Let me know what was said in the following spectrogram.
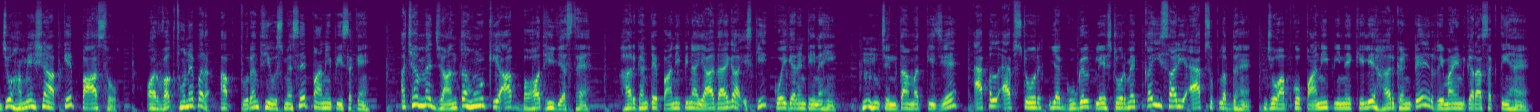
जो हमेशा आपके पास हो। और वक्त होने पर आप तुरंत ही उसमें से पानी पी सकें। अच्छा मैं जानता हूँ कि आप बहुत ही व्यस्त हैं। हर घंटे पानी पीना याद आएगा, इसकी कोई गारंटी नहीं। चिंता मत कीजिए। एप्पल ऐप स्टोर या गूगल प्ले स्टोर में कई सारी एप्स उपलब्ध हैं, जो आपको पानी पीने के लिए हर घंटे रिमाइंड करा सकती हैं।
